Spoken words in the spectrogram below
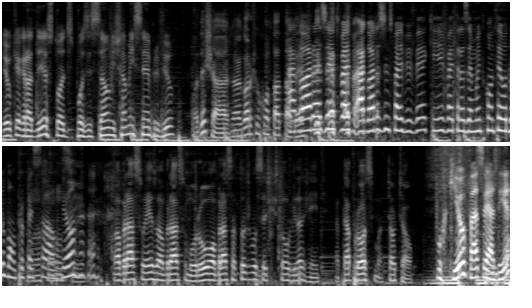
Eu que agradeço, estou à disposição, me chamem sempre, viu? Pode deixar. Agora que o contato tá Agora a, aberto. gente vai, agora a gente vai viver aqui e vai trazer muito conteúdo bom pro pessoal, Vamos viu? sim. Um abraço, Enzo. Um abraço, Moro. Um abraço a todos vocês que estão ouvindo a gente. Até a próxima. Tchau, tchau. Por que eu faço EAD?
